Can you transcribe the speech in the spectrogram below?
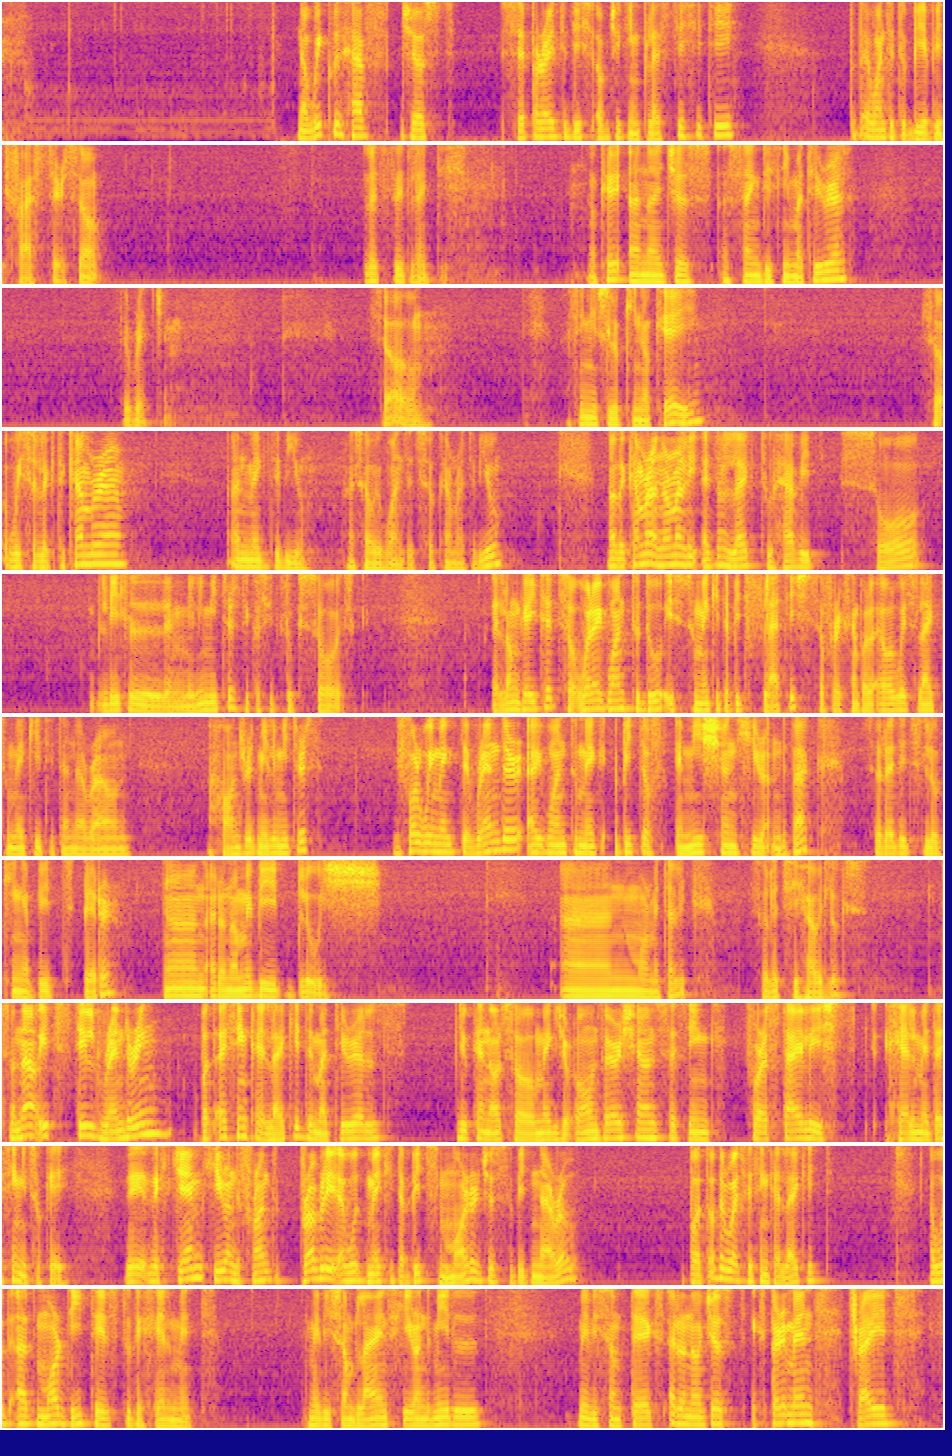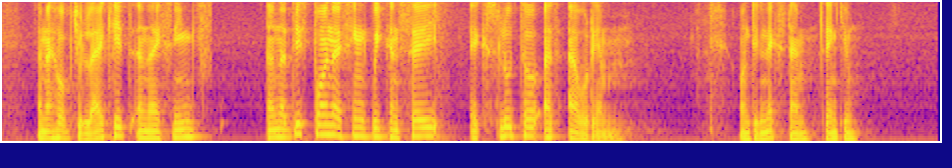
Now we could have just separated this object in plasticity, but I wanted to be a bit faster. So let's do it like this. Okay, and I just assign this new material, the red gem. So I think it's looking okay. So we select the camera and make the view. That's how we want it. So camera to view. Now the camera, normally I don't like to have it so little uh, millimeters because it looks so elongated. So what I want to do is to make it a bit flattish. So for example, I always like to make it then around 100 millimeters. Before we make the render, I want to make a bit of emission here on the back so that it's looking a bit better. And I don't know, maybe bluish and more metallic. So let's see how it looks. So now it's still rendering, but I think I like it. The materials, you can also make your own versions. I think for a stylish helmet, I think it's okay. The, the gem here on the front, probably I would make it a bit smaller, just a bit narrow. But otherwise I think I like it. I would add more details to the helmet. Maybe some lines here on the middle, maybe some text. I don't know, just experiment, try it, and I hope you like it. And I think, and at this point, I think we can say ex luto ad auream. Until next time, thank you.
